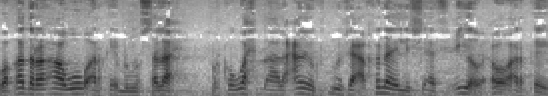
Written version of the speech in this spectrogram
Waqad ra'aa wou arkay ibnu salaax. Markuu wax daalacanayo kutubusha akrinaya lishaaficiya waxuu arkay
